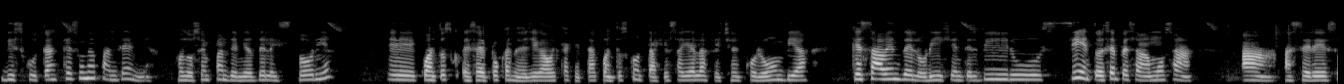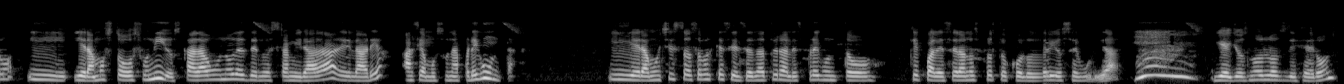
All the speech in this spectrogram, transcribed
discutan qué es una pandemia, conocen pandemias de la historia, eh, cuántos, esa época no había llegado el caqueta, cuántos contagios hay a la fecha en Colombia, qué saben del origen del virus, sí, entonces empezábamos a, a hacer eso y, y, éramos todos unidos, cada uno desde nuestra mirada del área hacíamos una pregunta. Y era muy chistoso porque Ciencias Naturales preguntó que cuáles eran los protocolos de bioseguridad. Y ellos nos los dijeron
